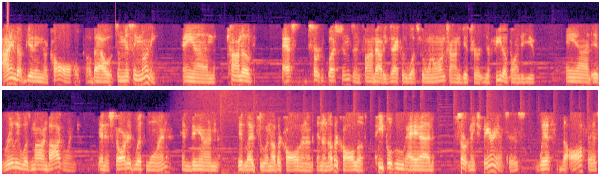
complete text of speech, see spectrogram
I ended up getting a call about some missing money and kind of ask certain questions and find out exactly what's going on, trying to get your, your feet up under you and it really was mind boggling. And it started with one, and then it led to another call and, and another call of people who had certain experiences with the office,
